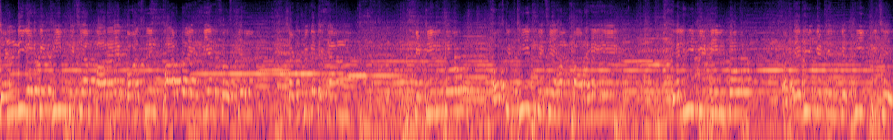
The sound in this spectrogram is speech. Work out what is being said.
चंडीगढ़ के ठीक पीछे इंडियन सोशल सर्टिफिकेट एग्ज़ाम की टीम को और उसके ठीक पीछे हम पा रहे हैं दिल्ली की टीम को और दिल्ली की टीम के ठीक पीछे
